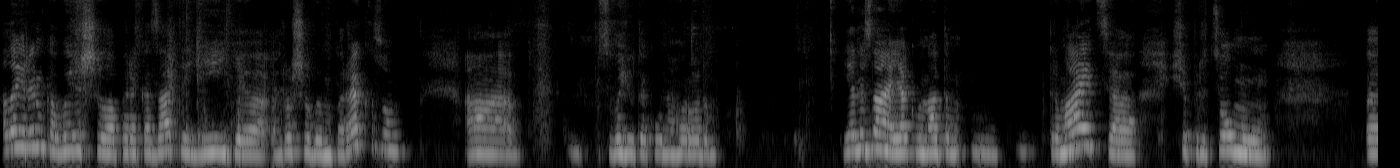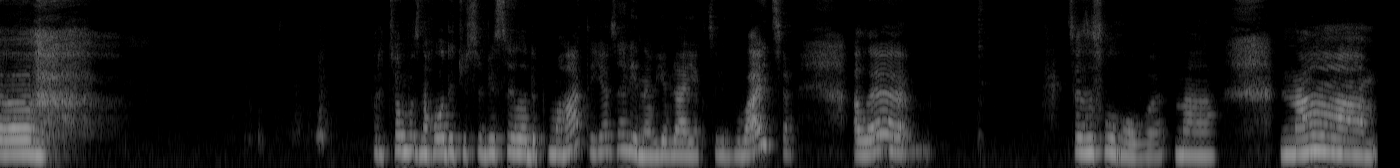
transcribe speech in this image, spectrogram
Але Іринка вирішила переказати їй е, грошовим переказом а, свою таку нагороду. Я не знаю, як вона там тримається, що при цьому. Е, при цьому знаходить у собі сили допомагати. Я взагалі не уявляю, як це відбувається, але це заслуговує на, на,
